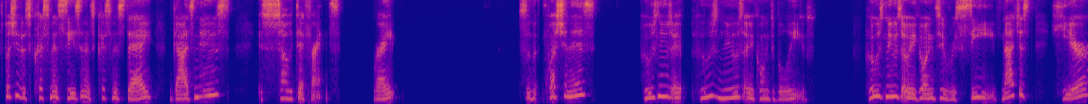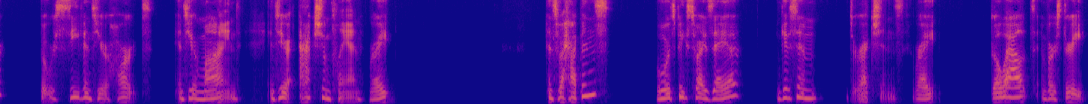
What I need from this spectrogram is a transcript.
especially this Christmas season, this Christmas day, God's news is so different, right? So the question is, whose news are whose news are you going to believe? Whose news are you going to receive? Not just hear, but receive into your heart, into your mind, into your action plan, right? And so what happens? The Lord speaks to Isaiah and gives him directions, right? Go out in verse 3.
